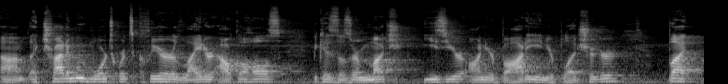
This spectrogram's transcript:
um, like try to move more towards clearer, lighter alcohols because those are much easier on your body and your blood sugar. But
